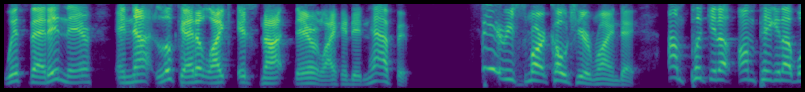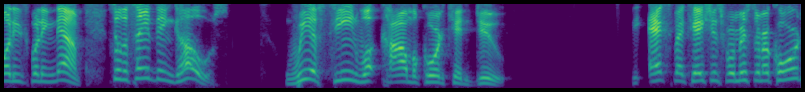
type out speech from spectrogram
with that in there and not look at it like it's not there, like it didn't happen. Very smart coach here, Ryan Day. I'm picking up, I'm picking up what he's putting down. So the same thing goes. We have seen what Kyle McCord can do. The expectations for Mr. McCord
